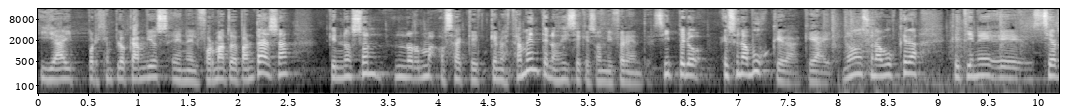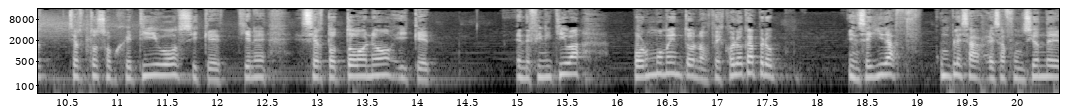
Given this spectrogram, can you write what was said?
y hay, por ejemplo, cambios en el formato de pantalla que no son normales, o sea, que, nuestra mente nos dice que son diferentes, ¿sí? Pero es una búsqueda que hay, ¿no? Es una búsqueda que tiene eh, cier ciertos objetivos y que tiene cierto tono y que, en definitiva, por un momento nos descoloca, pero enseguida cumple esa, función de,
